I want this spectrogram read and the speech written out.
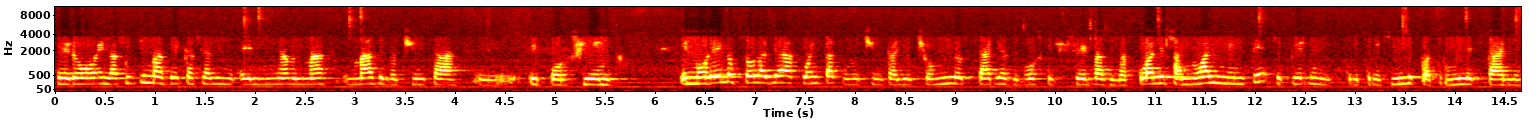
pero en las últimas décadas se ha eliminado más, más del 80%. Eh, en Morelos todavía cuenta con 88 mil hectáreas de bosques y selvas, de las cuales anualmente se pierden entre 3 mil y 4 mil hectáreas.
